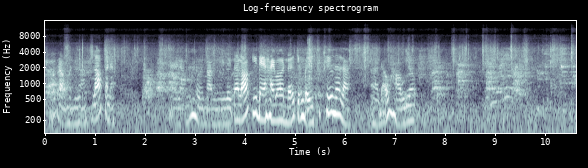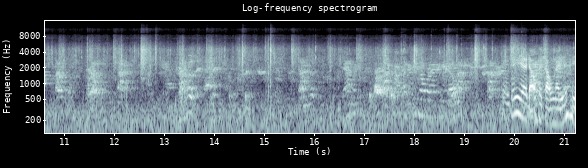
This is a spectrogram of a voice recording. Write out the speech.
bắt đầu mình lót rồi nè đây là những người mà người ta lót với be hai bên để chuẩn bị chút xíu nữa là à, đổ hầu vô. Cái à, đổ cây cầu này thì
